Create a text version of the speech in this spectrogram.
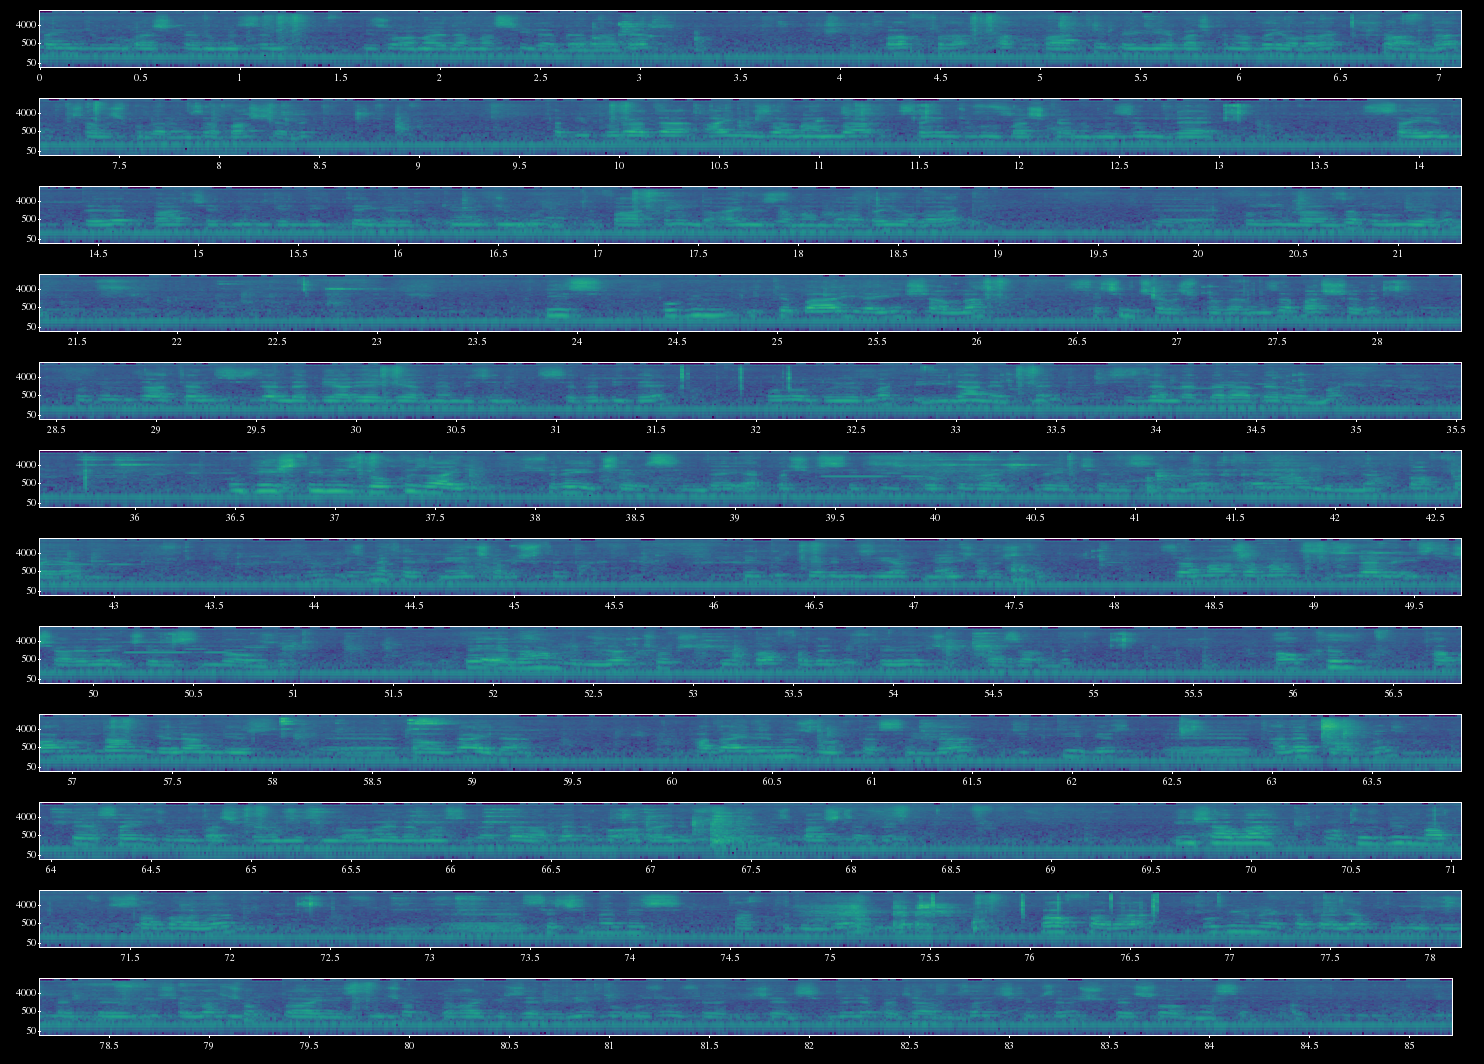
Sayın Cumhurbaşkanımızın bizi onaylamasıyla beraber Bafra AK Parti Belediye Başkanı adayı olarak şu anda çalışmalarımıza başladık. Tabii burada aynı zamanda Sayın Cumhurbaşkanımızın ve Sayın Devlet Bahçeli'nin birlikte yürüttüğü Cumhur İttifakı'nın da aynı zamanda adayı olarak e, huzurlarınızda bulunuyorum. Biz bugün itibariyle inşallah seçim çalışmalarımıza başladık. Bugün zaten sizlerle bir araya gelmemizin sebebi de bunu duyurmak ve ilan etmek, sizlerle beraber olmak. Bu geçtiğimiz 9 ay süre içerisinde, yaklaşık 8-9 ay süre içerisinde elhamdülillah Bafra'ya hizmet etmeye çalıştık. Bildiklerimizi yapmaya çalıştık. Zaman zaman sizlerle istişareler içerisinde olduk. Ve elhamdülillah çok şükür Bafra'da bir teveccüh kazandık. Halkın tabanından gelen bir e, dalgayla adaylığımız noktasında ciddi bir e, talep oldu. Ve Sayın Cumhurbaşkanımızın da onaylamasıyla beraber bu adaylık sürecimiz başladı. İnşallah 31 Mart sabahı e, seçilmemiz takdirinde Bafra'da bugüne kadar yaptığımız hizmetlerin inşallah çok daha iyisini, çok daha güzelini bu uzun süreç içerisinde yapacağımızdan hiç kimsenin şüphesi olmasın.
